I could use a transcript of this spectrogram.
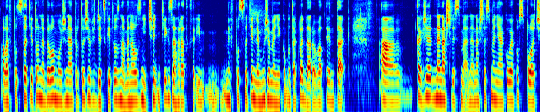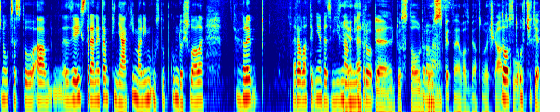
Ale v podstatě to nebylo možné, protože vždycky to znamenalo zničení těch zahrad, který my v podstatě nemůžeme někomu takhle darovat jen tak. A, takže nenašli jsme, nenašli jsme nějakou jako společnou cestu a z jejich strany tam k nějakým malým ústupkům došlo, ale byly relativně bezvýznamný JRD pro dostal pro dost nás. zpětné vazby na tom začátku. Dost, určitě.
